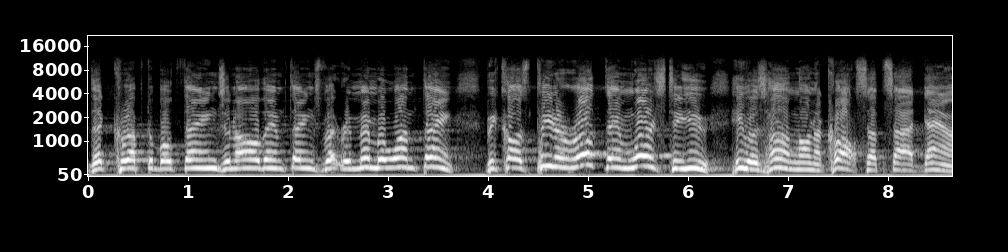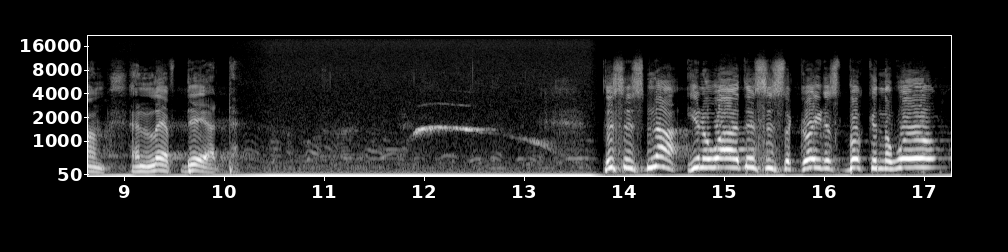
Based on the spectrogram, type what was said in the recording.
the corruptible things and all them things. But remember one thing because Peter wrote them words to you, he was hung on a cross upside down and left dead. This is not, you know why this is the greatest book in the world?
